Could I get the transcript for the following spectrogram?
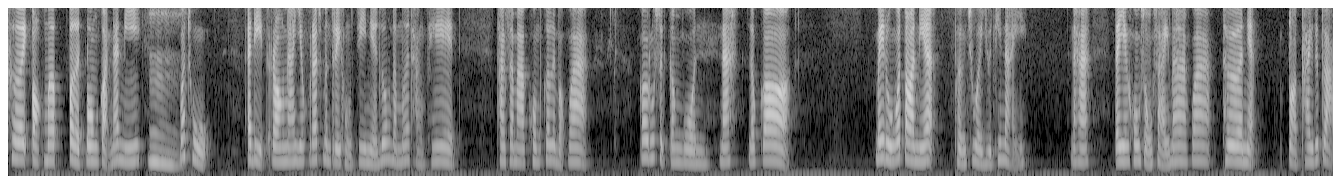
เคยออกมาเปิดโปงก่อนหน้านี้อืมว่าถูกอดีตรองนายกรัฐมนตรีของจีนเนี่ยล่วงละเมิดทางเพศ ทางสมาคมก็เลยบอกว่า ก็รู้สึกกังวลนะ แล้วก็ ไม่รู้ว่าตอนเนี้ยเผิงช่วยอยู่ที่ไหนนะคะแต่ยังคงสงสัยมากว่า เธอเนี่ยปลอดภัยหรือเปล่า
